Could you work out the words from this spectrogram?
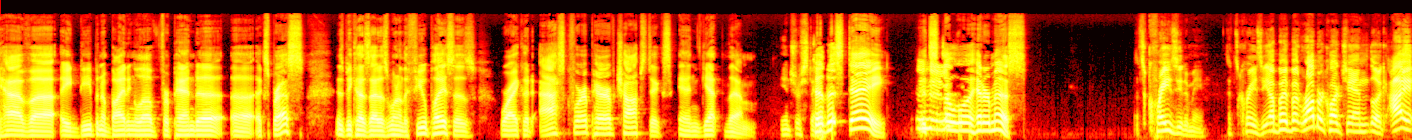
have uh, a deep and abiding love for Panda uh, Express is because that is one of the few places where I could ask for a pair of chopsticks and get them. Interesting. To this day, it's Mhm. still a hit or miss. That's crazy to me. That's crazy. Uh, but but Robert Clark Chan, look, I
